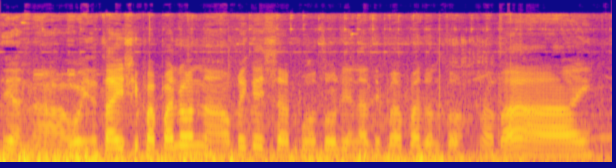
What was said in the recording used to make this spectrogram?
Ayan, uh, uwi na tayo si Papalon. Ah, okay guys, uh, putuloy natin Papalon to. Bye-bye!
